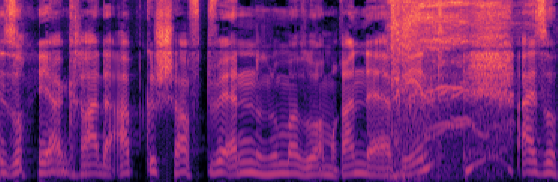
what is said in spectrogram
soll ja gerade abgeschafft werden, nur mal so am Rande erwähnt. Also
